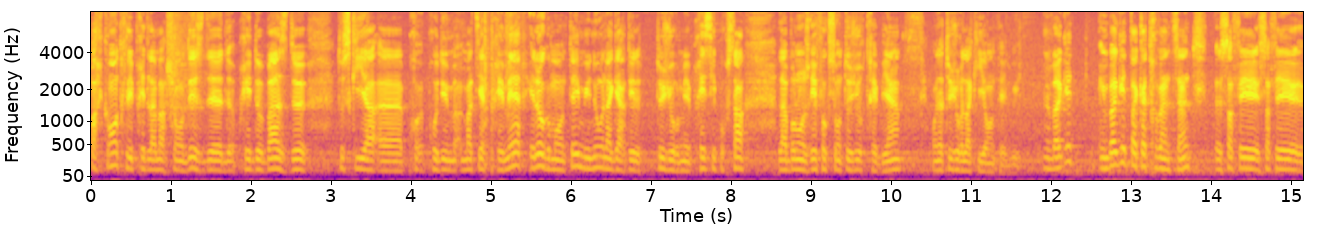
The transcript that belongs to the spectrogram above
Par contre, les prix de la marchandise, de- le prix de base de tout ce qui a euh, pro- produit ma- matière primaire, il a augmenté, mais nous, on a gardé toujours les mêmes prix. C'est pour ça la boulangerie fonctionne toujours très bien. On a toujours la clientèle, oui. Une baguette, une baguette à 80 cents, euh, ça fait, ça fait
